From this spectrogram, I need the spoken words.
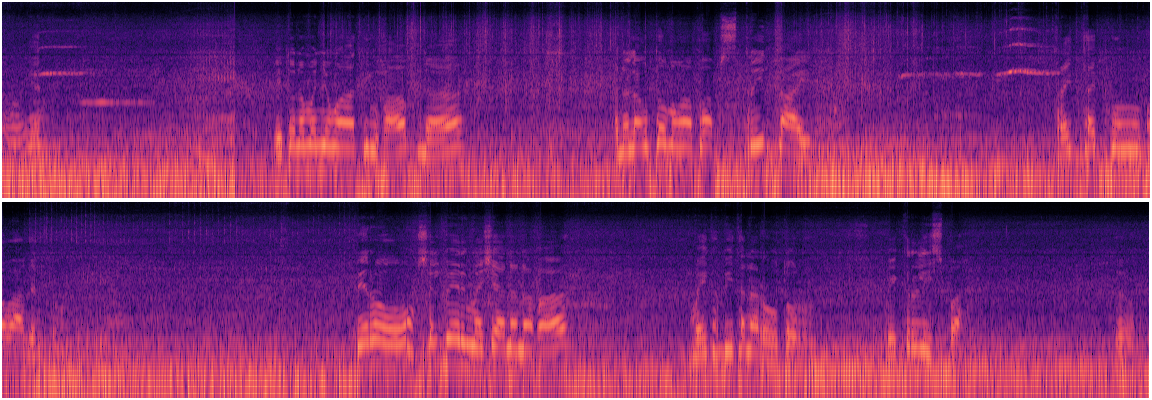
So, yan. Ito naman yung ating hub na ano lang to mga paps, thread type. Thread type kung tawagan to. Pero shell bearing na siya na naka may kabitan na rotor. Quick release pa. So.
